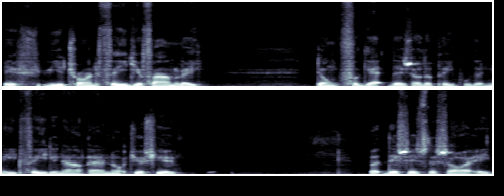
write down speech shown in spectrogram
if you're trying to feed your family, don't forget there's other people that need feeding out there, not just you. But this is the society,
